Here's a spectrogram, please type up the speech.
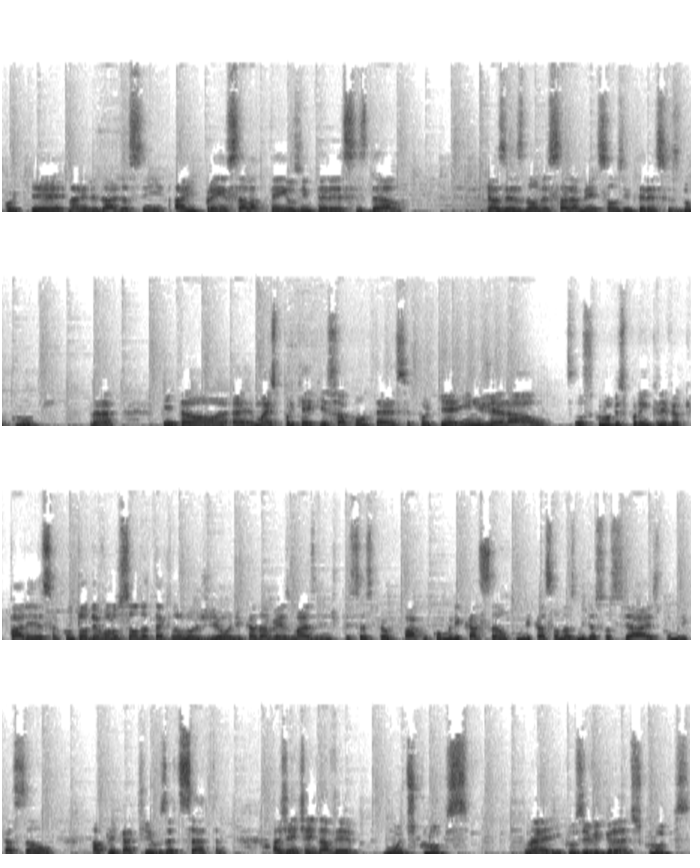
porque na realidade assim, a imprensa ela tem os interesses dela, que às vezes não necessariamente são os interesses do clube, né? Então, é, mas por que que isso acontece? Porque em geral os clubes, por incrível que pareça, com toda a evolução da tecnologia, onde cada vez mais a gente precisa se preocupar com comunicação, comunicação nas mídias sociais, comunicação, aplicativos, etc., a gente ainda vê muitos clubes, né, inclusive grandes clubes,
